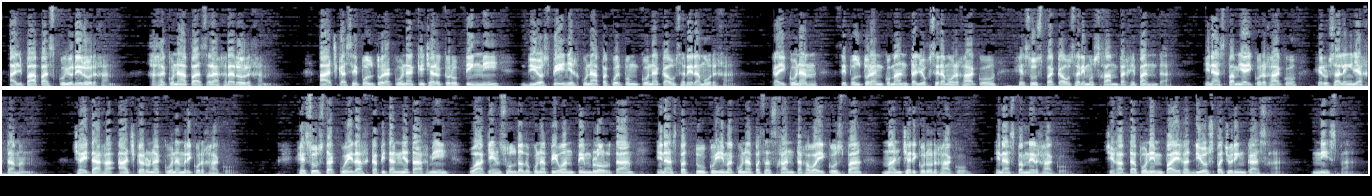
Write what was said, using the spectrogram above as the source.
Allpapas kuyurirurqam, jajakunapas rajrarurqam. Achka sepulturakuna kicharukuruptinmi, Dios piñiqkunapa cuerpunkuna kawsariramurqa. Kaykunam sepulturankumanta lluqsiramurqaku, Jesuspa kawsarimusqanpa qipanta. Hinaspam yaykurqaku, Jerusalén llaqtaman. Chaytaqa achka runakunam rikurqaku. Jesusta cuidaq kapitanñataqmi, wakin soldadukunapiwan temblorta, hinaspa tukuy imakuna pasasqanta hawaykuspa mancharikururqaku. Hinaspam nerqaku. Chihaptapunin payqa Dios pachurinkasqa. Nispa.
